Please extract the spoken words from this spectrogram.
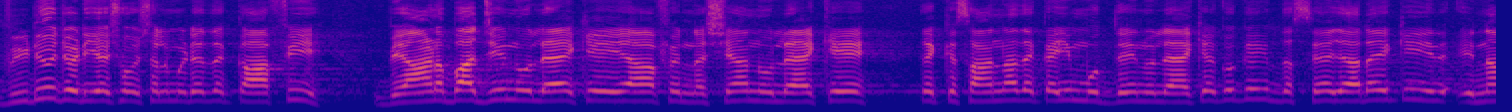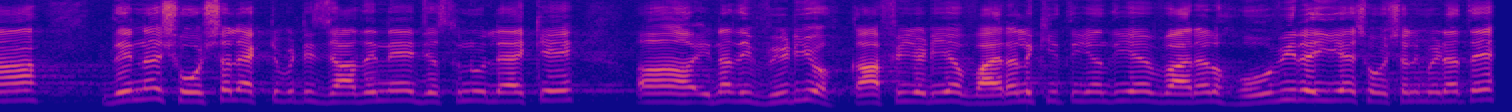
ਵੀਡੀਓ ਜਿਹੜੀ ਹੈ ਸੋਸ਼ਲ ਮੀਡੀਆ ਤੇ ਕਾਫੀ ਬਿਆਨਬਾਜ਼ੀ ਨੂੰ ਲੈ ਕੇ ਜਾਂ ਫਿਰ ਨਸ਼ਿਆਂ ਨੂੰ ਲੈ ਕੇ ਤੇ ਕਿਸਾਨਾਂ ਦੇ ਕਈ ਮੁੱਦੇ ਨੂੰ ਲੈ ਕੇ, ਕਿਉਂਕਿ ਦੱਸਿਆ ਜਾ ਰਿਹਾ ਹੈ ਕਿ ਇਹਨਾਂ ਦੇ ਨਾ ਸੋਸ਼ਲ ਐਕਟੀਵਿਟੀਜ਼ ਜ਼ਿਆਦਾ ਨੇ, ਜਿਸ ਨੂੰ ਲੈ ਕੇ ਇਹਨਾਂ ਦੀ ਵੀਡੀਓ ਕਾਫੀ ਜਿਹੜੀ ਹੈ ਵਾਇਰਲ ਕੀਤੀ ਜਾਂਦੀ ਹੈ ਵਾਇਰਲ ਹੋ ਵੀ ਰਹੀ ਹੈ ਸੋਸ਼ਲ ਮੀਡੀਆ ਤੇ।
